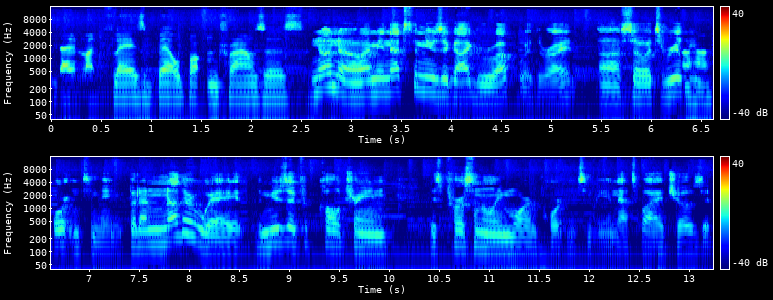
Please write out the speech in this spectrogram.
You don't like flares, bell bottom trousers? No, no. I mean, that's the music I grew up with, right? Uh, so it's really Uh-huh. important to me. But another way, the music of Coltrane is personally more important to me, and that's why I chose it.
